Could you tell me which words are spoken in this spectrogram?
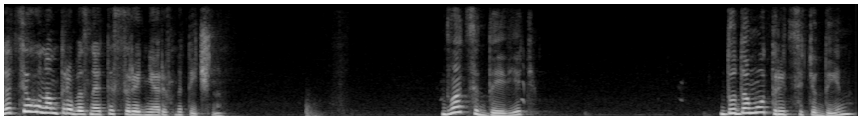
Для цього нам треба знайти середнє арифметичне. 29. Додамо 31.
